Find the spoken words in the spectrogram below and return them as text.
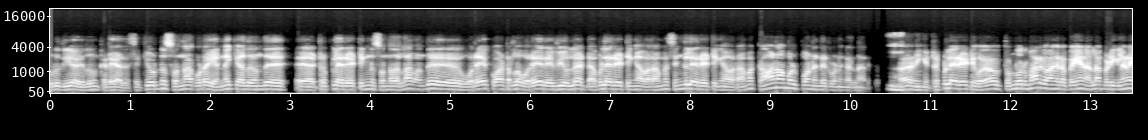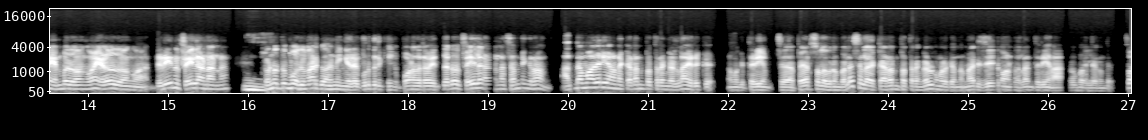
உறுதியோ எதுவும் கிடையாது. செக்யூர்ட்னு சொன்னா கூட என்னைக்கு அது வந்து ட்ரிபிள் ரேட்டிங்னு சொன்னதெல்லாம் வந்து ஒரே குவாலிட்டி குவார்டர்ல ஒரே ரெவியூல டபுள் ஏ ரேட்டிங்கா வராம சிங்கிள் ஏ ரேட்டிங்கா வராம காணாமல் போன நிறுவனங்கள்லாம் இருக்கு. அதாவது நீங்க ட்ரிபிள் ஏ ரேட்டிங் அதாவது தொண்ணூறு மார்க் வாங்குற பையன் நல்லா படிக்கலன்னா எண்பது வாங்குவான் எழுபது வாங்குவான். திடீர்னு ஃபெயில் ஆனான்னா தொண்ணூத்தொன்பது மார்க் வந்து நீங்க கொடுத்துருக்கீங்க. போன தடவை இந்த தடவை ஃபெயில் ஆனா சம்திங் ராங் அந்த மாதிரியான கடன் பத்திரங்கள்லாம் இருக்கு. நமக்கு தெரியும். பேர் சொல்ல விரும்பல சில கடன் பத்திரங்கள் உங்களுக்கு அந்த மாதிரி ஜீரோ ஆனதெல்லாம் தெரியும். ஆறு ரூபாயில இருந்து சோ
